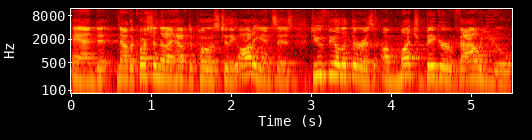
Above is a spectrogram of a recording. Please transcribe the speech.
And now the question that I have to pose to the audience is, do you feel that there is a much bigger value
